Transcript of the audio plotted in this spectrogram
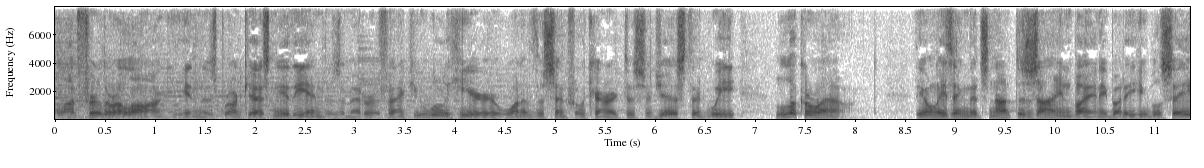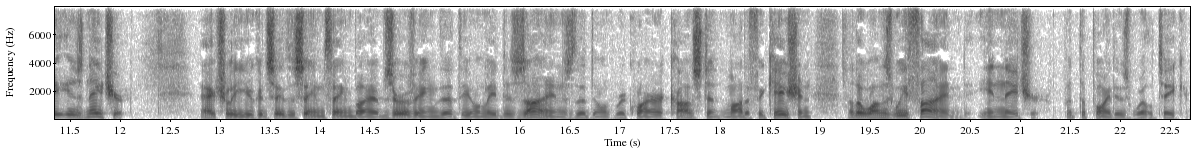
A lot further along in this broadcast, near the end, as a matter of fact, you will hear one of the central characters suggest that we look around. The only thing that's not designed by anybody, he will say, is nature. Actually, you could say the same thing by observing that the only designs that don't require constant modification are the ones we find in nature. But the point is well taken.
